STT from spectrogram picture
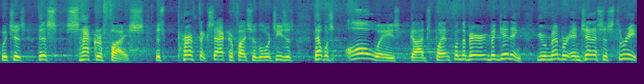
which is this sacrifice, this perfect sacrifice of the Lord Jesus. That was always God's plan from the very beginning. You remember in Genesis 3,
